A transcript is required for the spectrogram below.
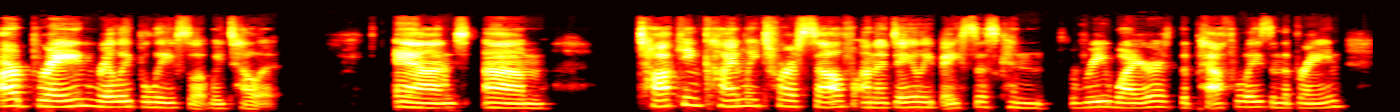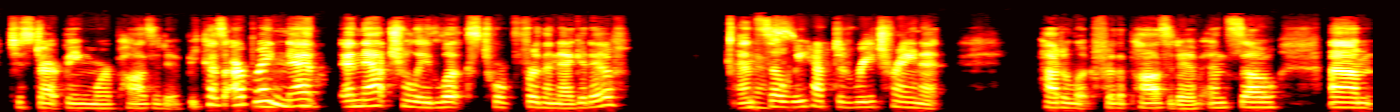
our brain really believes what we tell it and um, talking kindly to ourselves on a daily basis can rewire the pathways in the brain to start being more positive because our brain Mhm. nat- and naturally looks toward for the negative and so we have to retrain it how to look for the positive. And so, um,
